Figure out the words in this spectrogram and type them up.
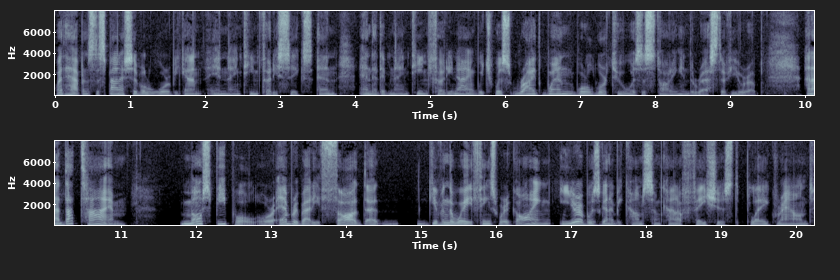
What happens? The Spanish Civil War began in 1936 and ended in 1939, which was right when World War II was starting in the rest of Europe. And at that time, most people or everybody thought that given the way things were going, Europe was going to become some kind of fascist playground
